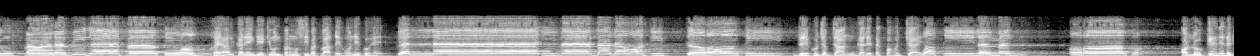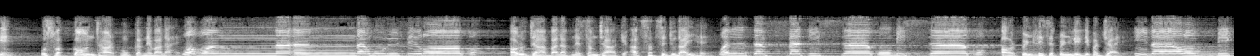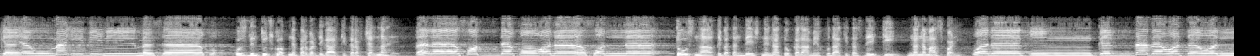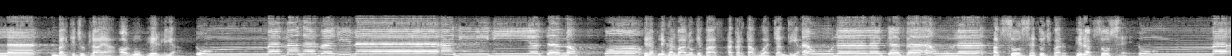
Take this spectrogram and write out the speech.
يفعل بها فاقرة خیال کریں گے کہ ان پر مصیبت واقع ہونے کو ہے۔ كلا إذا بلغت التراقي. دیکھو جب جان گلے تک پہنچ جائے۔ وقيل من راق اور لوگ کہنے لگیں اس وقت کون جھاڑ پھونک کرنے والا ہے؟ وظن الفراق. اور اس جہاں بلب نے سمجھا کہ اب سب سے جدائی ہے۔ والتفت الساق بالساق۔ اور پنڈلی سے پنڈلی لپٹ جائے۔ إلى ربك يومئذ المساق۔ اس دن تجھ کو اپنے پروردگار کی طرف چلنا ہے۔ فلا صدق ولا صلى تو اس ناقبت اندیش نے نہ تو کلام خدا کی تصدیق کی نہ نماز پڑھی۔ كذب بلکہ جھٹلایا اور منہ پھیر لیا۔ ثم ذهب إلى أهله يتمطى۔ پھر اپنے گھر والوں کے پاس اکڑتا ہوا چل دیا۔ أولى لك فأولى افسوس ہے تجھ پر پھر افسوس ہے۔ ثم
